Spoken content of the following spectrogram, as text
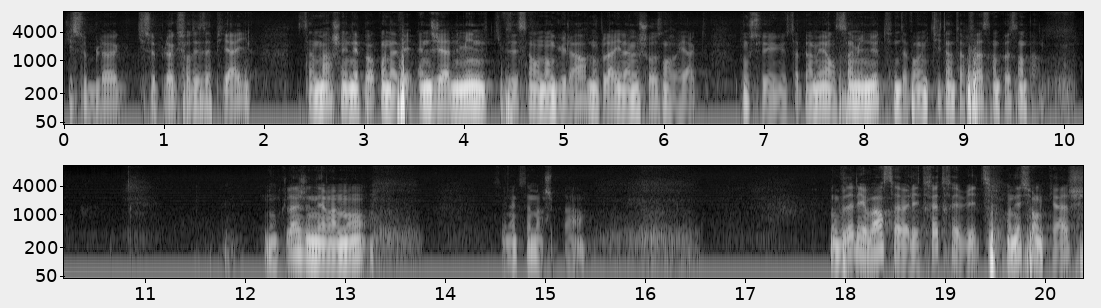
qui se, plug, qui se plug sur des API. Ça marche à une époque, on avait ngAdmin qui faisait ça en Angular, donc là il y a la même chose en React. Donc ça permet en 5 minutes d'avoir une petite interface un peu sympa. Donc là, généralement, c'est là que ça ne marche pas. Donc vous allez voir, ça va aller très très vite. On est sur le cache.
